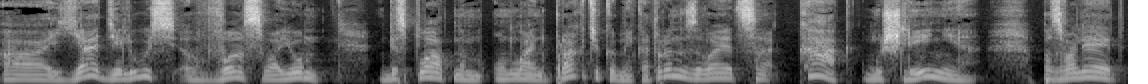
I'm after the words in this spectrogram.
я делюсь в своем бесплатном онлайн-практикуме, который называется «Как мышление позволяет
